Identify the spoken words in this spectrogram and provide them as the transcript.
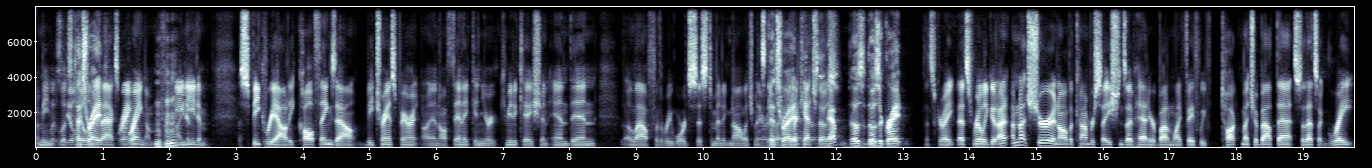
I mean, let's, let's that's right. facts. Bring, bring them. Mm-hmm. You need them. Speak reality. Call things out. Be transparent and authentic in your communication, and then allow for the reward system and acknowledgments. That's right. Did I catch those? Yep, those those are great. That's great. That's really good. I, am not sure in all the conversations I've had here at Bottom Line Faith we've talked much about that. So that's a great,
